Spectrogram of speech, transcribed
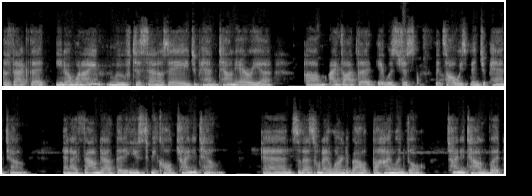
the fact that you know when I moved to San Jose, Japantown area, um, I thought that it was just it's always been Japantown, and I found out that it used to be called Chinatown, and so that's when I learned about the Heinlenville Chinatown. But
